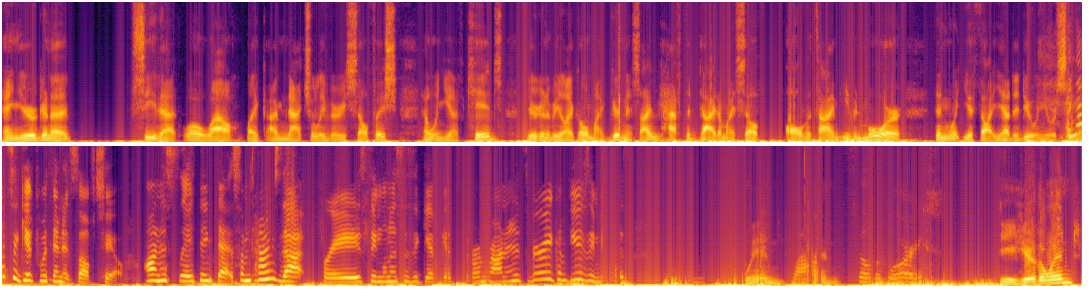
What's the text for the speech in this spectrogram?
and you're going to see that, whoa, wow, like I'm naturally very selfish. And when you have kids, you're going to be like, oh my goodness, I have to die to myself all the time, even more than what you thought you had to do when you were single. And that's a gift within itself, too. Honestly, I think that sometimes that phrase, singleness is a gift, gets thrown around and it's very confusing because, Wind, wow, wind. feel the glory. Do you hear the wind?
